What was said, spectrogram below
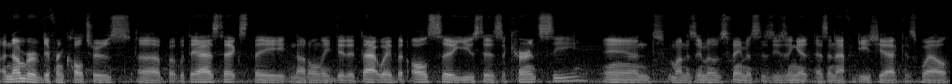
a number of different cultures. But with the Aztecs, they not only did it that way, but also used it as a currency, and Montezuma was famous as using it as an aphrodisiac as well.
